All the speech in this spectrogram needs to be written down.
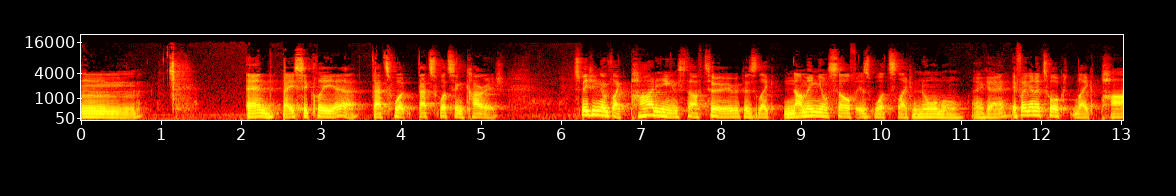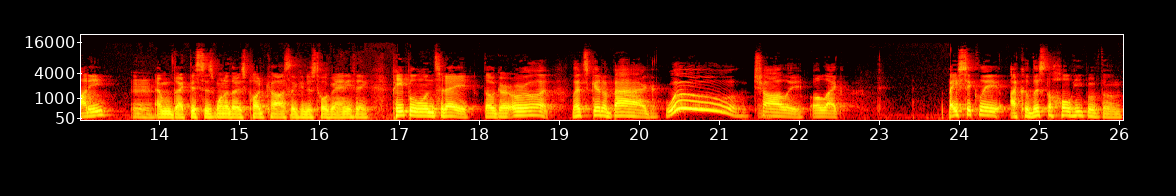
Mm. And basically, yeah, that's what that's what's encouraged. Speaking of like partying and stuff too, because like numbing yourself is what's like normal. Okay, if we're gonna talk like party, and like this is one of those podcasts that can just talk about anything. People on today they'll go, all right, let's get a bag, woo, Charlie, or like basically I could list a whole heap of them,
